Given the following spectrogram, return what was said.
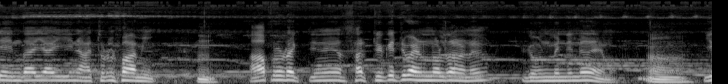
ചെയ്യുന്നതായ ഈ നാച്ചുറൽ ഫാമിംഗ് ആ പ്രൊഡക്റ്റിന് സർട്ടിഫിക്കറ്റ് വേണം എന്നുള്ളതാണ് ഗവൺമെന്റിന്റെ നിയമം. ഈ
